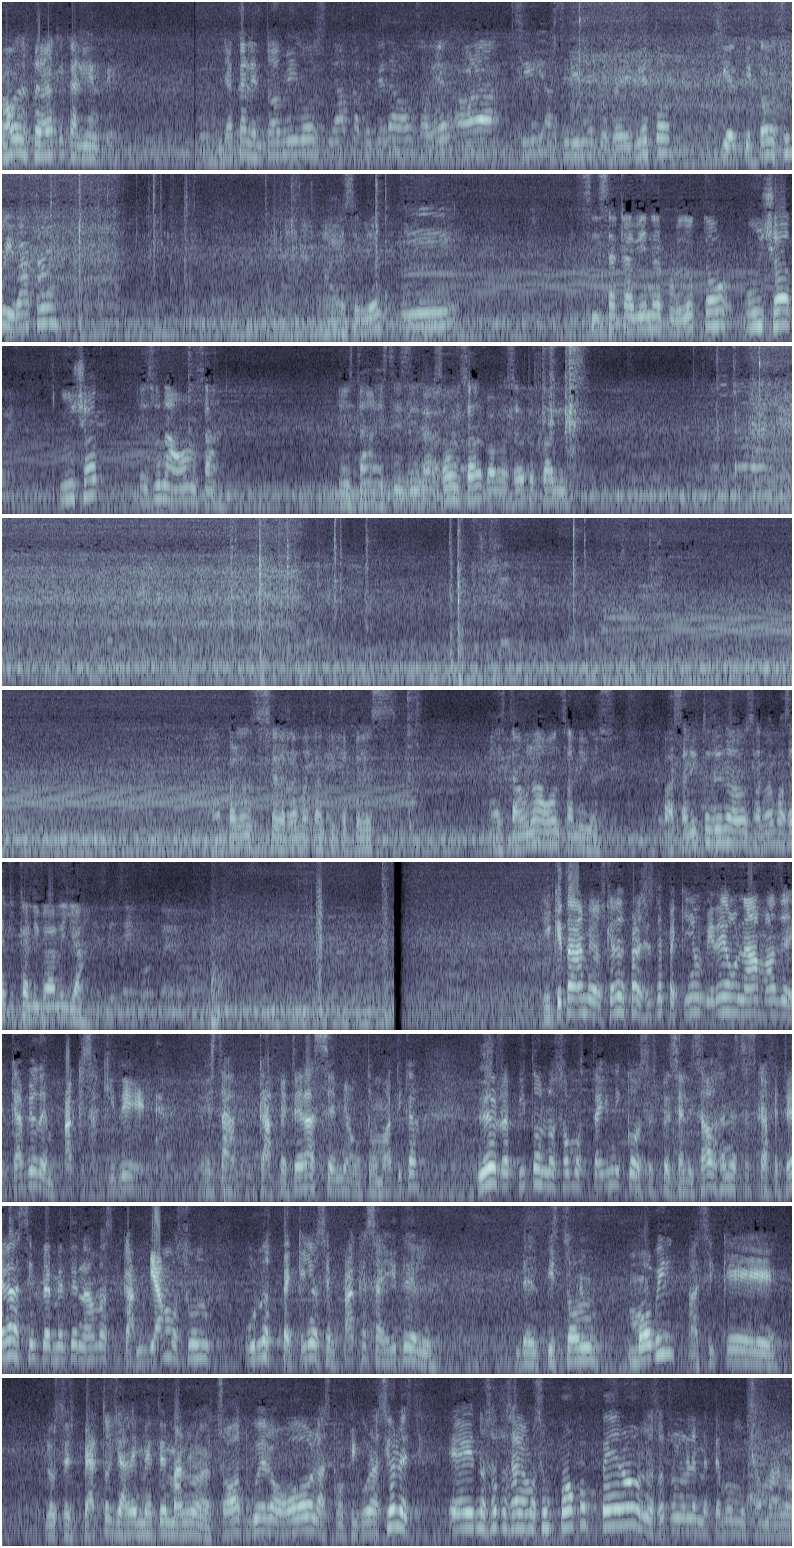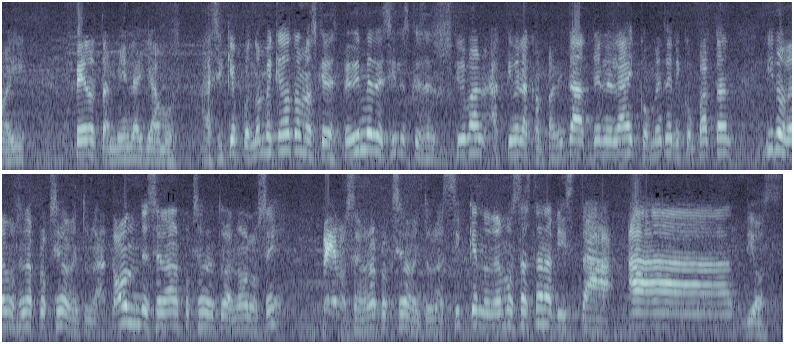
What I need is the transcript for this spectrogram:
Vamos a esperar a que caliente. Ya calentó amigos la cafetera, vamos a ver. Ahora sí, así viene el procedimiento. Si el pistón sube y baja. A ver si bien. Y si saca bien el producto. Un shot. Un shot es una onza. Ya está, este es de las onzas. Vamos a hacer otro cáliz. Si se derrama tantito, pero es. Ahí está, una onza, amigos. Pasadito de una onza, nada más hay que calibrarle ya. ¿Y qué tal amigos? ¿Qué les parece este pequeño video nada más del cambio de empaques aquí de esta cafetera semiautomática? Les repito, no somos técnicos especializados en estas cafeteras, simplemente nada más cambiamos un, unos pequeños empaques ahí del, del pistón móvil, así que los expertos ya le meten mano al software o las configuraciones. Eh, nosotros sabemos un poco, pero nosotros no le metemos mucha mano ahí pero también la hallamos. Así que pues no me queda otra más que despedirme, decirles que se suscriban, activen la campanita, denle like, comenten y compartan y nos vemos en la próxima aventura. ¿Dónde será la próxima aventura? No lo sé, pero será la próxima aventura. Así que nos vemos hasta la vista. Adiós.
